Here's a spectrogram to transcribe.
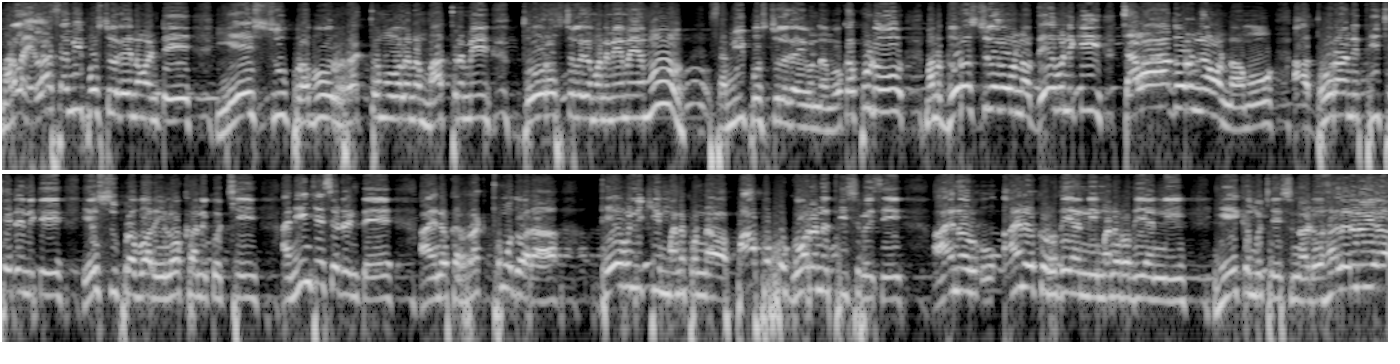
మరలా ఎలా సమీపస్తులుగా అయినామంటే యేసు ప్రభు రక్తము వలన మాత్రమే దూరస్తులుగా మనం ఏమయ్యాము సమీపస్తులుగా అయి ఉన్నాము. ఒకప్పుడు మనం దూరస్తులుగా ఉన్నాం. దేవునికి చాలా దూరంగా ఉన్నాము. ఆ దూరాన్ని చేయడానికి యేసు ప్రభువారు ఈ లోకానికి వచ్చి ఆయన ఏం చేశాడంటే ఆయన యొక్క రక్తము ద్వారా దేవునికి మనకున్న పాపపు గోడను తీసివేసి ఆయన ఆయన యొక్క హృదయాన్ని మన హృదయాన్ని ఏకము చేస్తున్నాడు. హలలుయా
